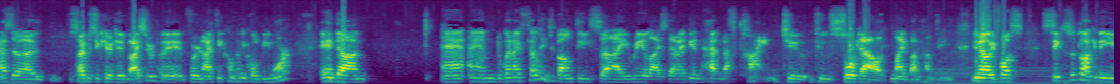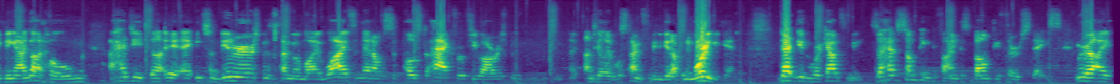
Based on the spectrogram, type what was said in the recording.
as a cybersecurity advisor for, for an IT company called Bmore, and um, and when I fell into bounties, I realized that I didn't have enough time to to sort out my bug hunting. You know, it was six o'clock in the evening. I got home. I had to eat, uh, eat some dinner, spend some time with my wife, and then I was supposed to hack for a few hours until it was time for me to get up in the morning again that didn't work out for me. So I have something defined as Bounty Thursdays, where I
